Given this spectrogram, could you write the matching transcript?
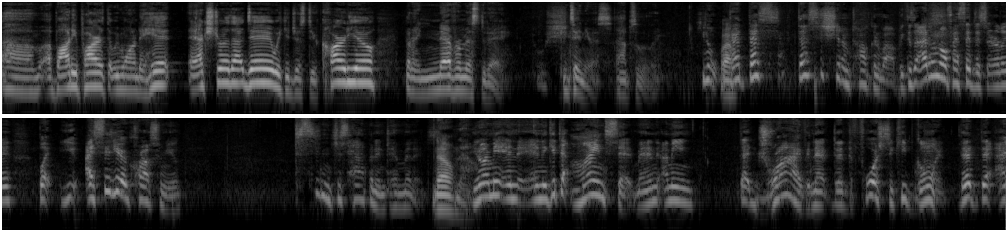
um, a body part that we wanted to hit extra that day. We could just do cardio. But I never missed a day. Continuous. Absolutely. You know that that's that's the shit I'm talking about because I don't know if I said this earlier, but you I sit here across from you. This didn't just happen in ten minutes. No. no. You know what I mean? And and to get that mindset, man. I mean, that drive and that, that the force to keep going. That that I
